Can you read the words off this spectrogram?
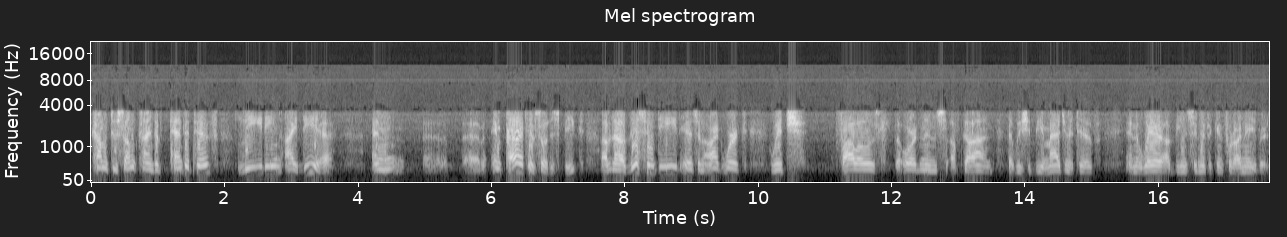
come to some kind of tentative, leading idea and uh, uh, imperative, so to speak, of now this indeed is an artwork which follows the ordinance of God that we should be imaginative and aware of being significant for our neighbors.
